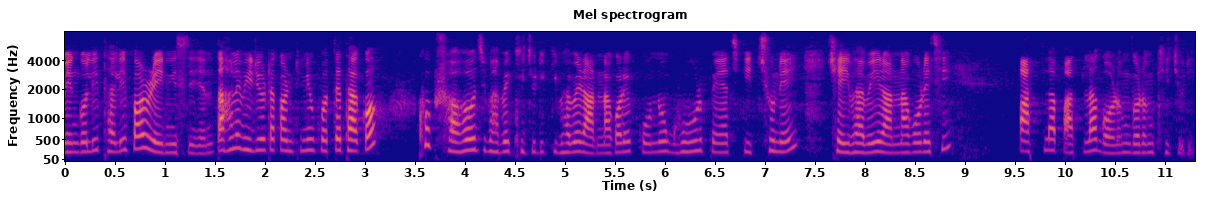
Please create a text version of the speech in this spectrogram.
Bengali thali for rainy season তাহলে ভিডিওটা কন্টিনিউ করতে থাকো। খুব সহজভাবে খিচুড়ি কীভাবে রান্না করে, কোনো ঘুর পেঁয়াজ কিচ্ছু নেই, সেইভাবেই রান্না করেছি। পাতলা পাতলা গরম গরম খিচুড়ি।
